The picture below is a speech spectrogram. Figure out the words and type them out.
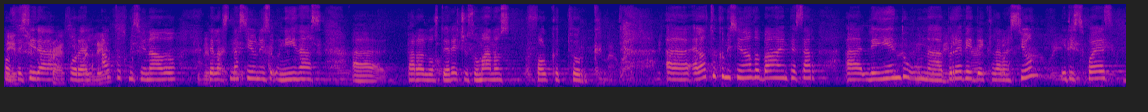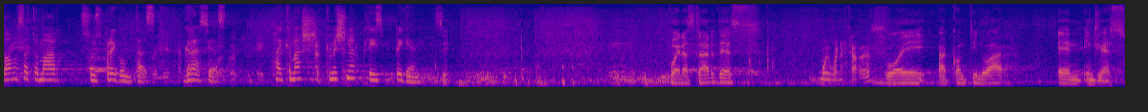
ofrecida por el alto comisionado de las Naciones Unidas. Ah, para los Derechos Humanos, Volker Turk. Uh, el alto comisionado va a empezar uh, leyendo una breve declaración y después vamos a tomar sus preguntas. Gracias. High Commissioner, please begin. Sí. Buenas tardes. Muy buenas tardes. Voy a continuar en inglés.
